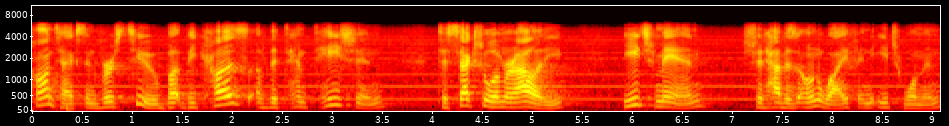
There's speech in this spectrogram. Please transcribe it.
context, in verse 2, but because of the temptation to sexual immorality, each man should have his own wife and each woman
